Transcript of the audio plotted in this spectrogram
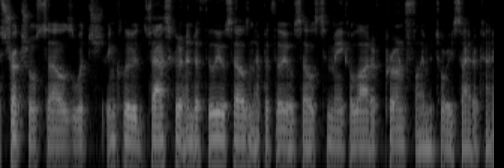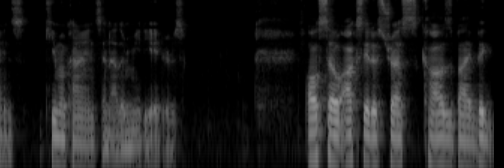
structural cells, which includes vascular endothelial cells and epithelial cells, to make a lot of pro-inflammatory cytokines, chemokines, and other mediators. Also, oxidative stress caused by big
